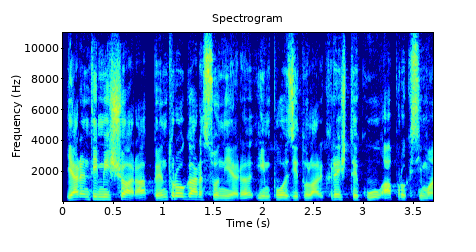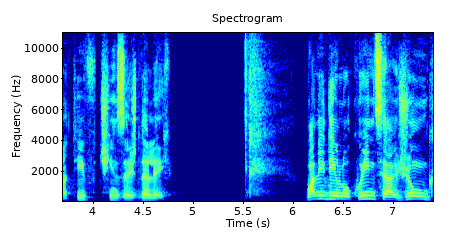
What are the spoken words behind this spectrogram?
Iar în Timișoara, pentru o garsonieră, impozitul ar crește cu aproximativ 50 de lei. Banii din locuințe ajung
